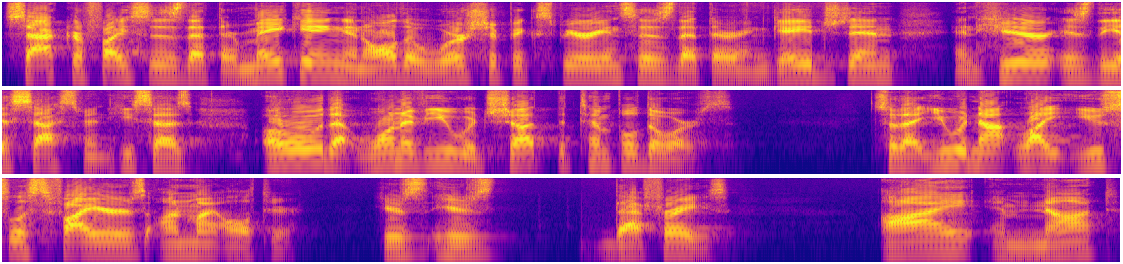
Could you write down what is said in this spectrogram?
sacrifices that they're making and all the worship experiences that they're engaged in. And here is the assessment. He says, Oh, that one of you would shut the temple doors so that you would not light useless fires on my altar. Here's, here's that phrase I am not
